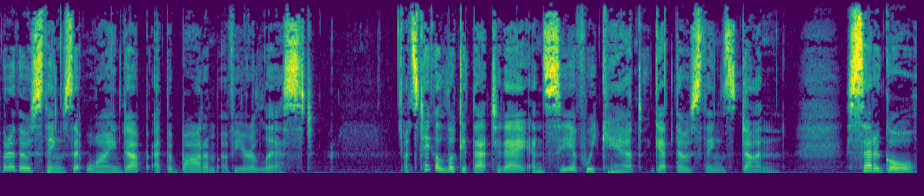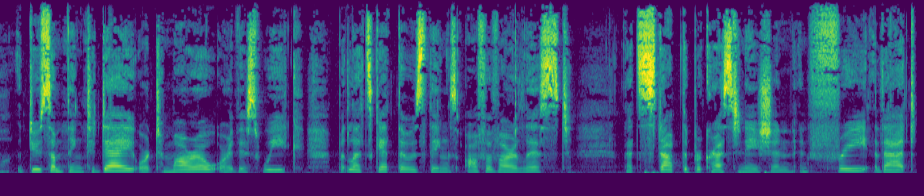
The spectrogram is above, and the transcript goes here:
What are those things that wind up at the bottom of your list? Let's take a look at that today and see if we can't get those things done. Set a goal. Do something today or tomorrow or this week, but let's get those things off of our list. Let's stop the procrastination and free that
